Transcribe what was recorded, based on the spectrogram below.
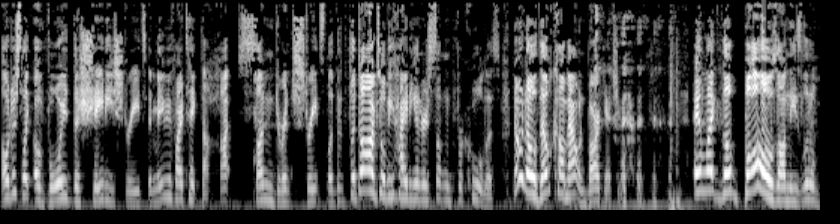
I'll just like avoid the shady streets, and maybe if I take the hot, sun-drenched streets, like, the, the dogs will be hiding under something for coolness. No, no, they'll come out and bark at you. and like the balls on these little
